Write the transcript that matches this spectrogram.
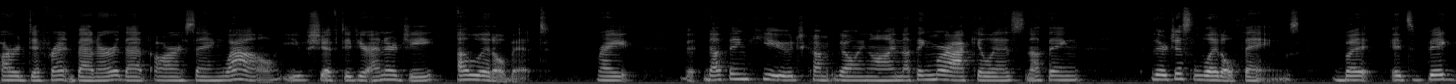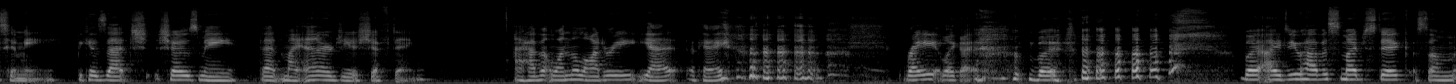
are different, better, that are saying, wow, you've shifted your energy a little bit, right? Nothing huge come, going on, nothing miraculous, nothing, they're just little things. But it's big to me because that sh- shows me that my energy is shifting. I haven't won the lottery yet, okay? right? Like I but but I do have a smudge stick, some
